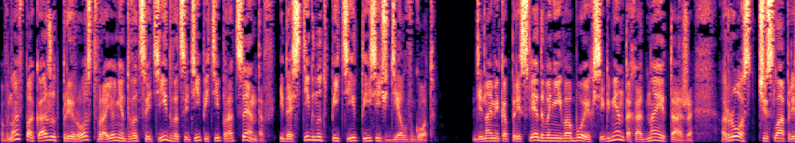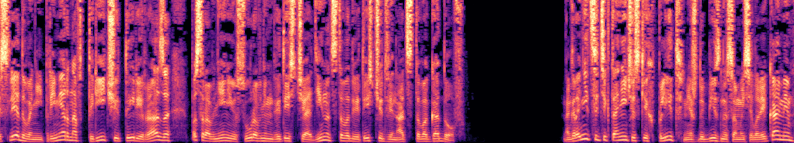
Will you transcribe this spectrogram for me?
вновь покажут прирост в районе 20-25% и достигнут 5000 дел в год. Динамика преследований в обоих сегментах одна и та же. Рост числа преследований примерно в 3-4 раза по сравнению с уровнем 2011-2012 годов. На границе тектонических плит между бизнесом и силовиками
